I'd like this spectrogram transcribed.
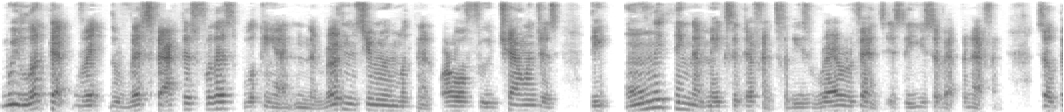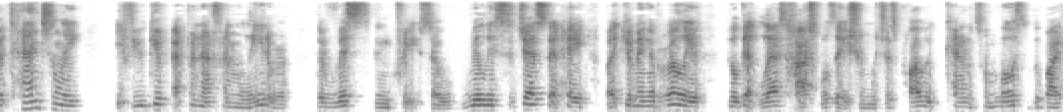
we looked at the risk factors for this, looking at in the emergency room, looking at oral food challenges. The only thing that makes a difference for these rare events is the use of epinephrine. So potentially, if you give epinephrine later, the risks increase. So really suggests that, hey, by giving it earlier, you'll get less hospitalization, which is probably counts for most of the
